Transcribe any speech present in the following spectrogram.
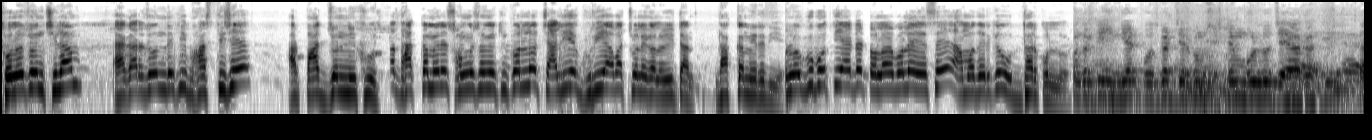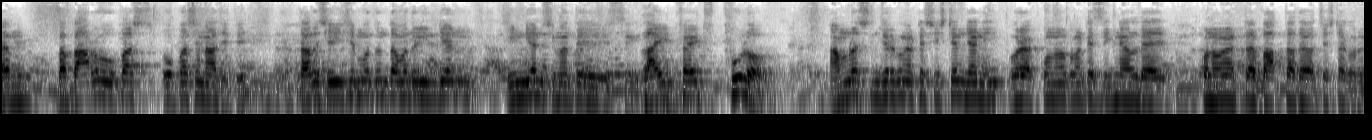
ষোলো জন ছিলাম এগারো জন দেখি ভাসতিছে আর পাঁচজন নিখোঁজ। ধাক্কা মেরে সঙ্গে সঙ্গে কি করল? চালিয়ে ঘুরিয়ে আবার চলে গেল রিটার্ন ধাক্কা মেরে দিয়ে। রঘুপতি একটা ট্রলার বলে এসে আমাদেরকে উদ্ধার করল। আমাদেরকে ইন্ডিয়ান কোস্টগার্ড যেরকম সিস্টেম বলল যে বা বারো ওপাস ওপাশে না যেতে তাহলে সেই হিসেব মতন তো আমাদের ইন্ডিয়ান ইন্ডিয়ান সীমান্তে এসছে। লাইট ফাইট ফুল অফ আমরা যেরকম একটা সিস্টেম জানি ওরা কোনো রকম একটা সিগন্যাল দেয় কোনো একটা বার্তা দেওয়ার চেষ্টা করে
